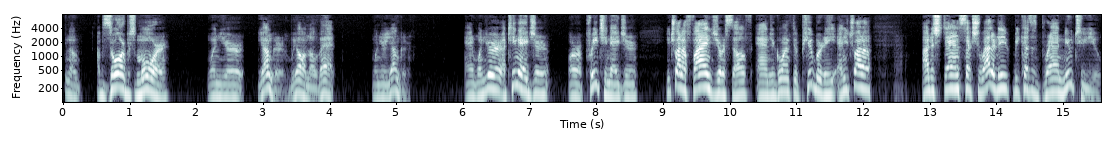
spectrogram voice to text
you know, absorbs more when you're younger. We all know that when you're younger. And when you're a teenager or a pre teenager, you're trying to find yourself and you're going through puberty and you're trying to understand sexuality because it's brand new to you.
